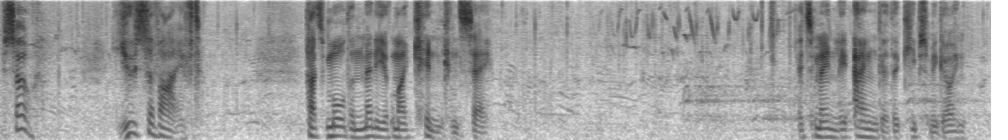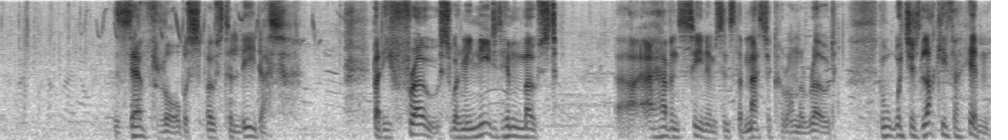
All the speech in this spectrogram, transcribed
So, you survived. That's more than many of my kin can say. It's mainly anger that keeps me going. Zevlor was supposed to lead us, but he froze when we needed him most. I I haven't seen him since the massacre on the road, which is lucky for him.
